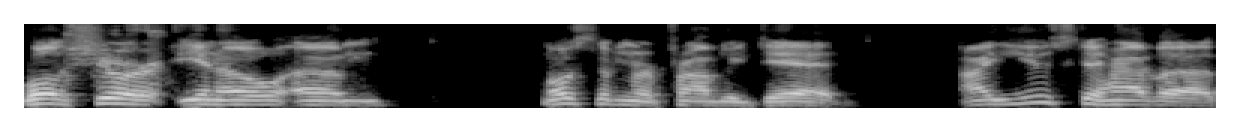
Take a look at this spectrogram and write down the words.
well, sure. You know, um, most of them are probably dead. I used to have a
